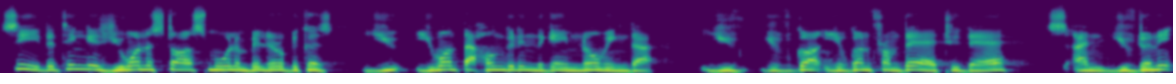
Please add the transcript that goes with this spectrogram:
see, the thing is, you want to start small and build it up because you you want that hunger in the game, knowing that you've you've got you've gone from there to there and you've done it.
